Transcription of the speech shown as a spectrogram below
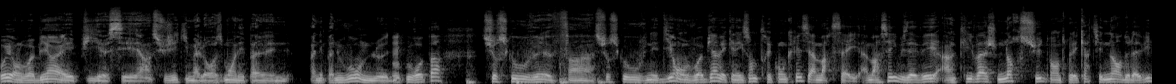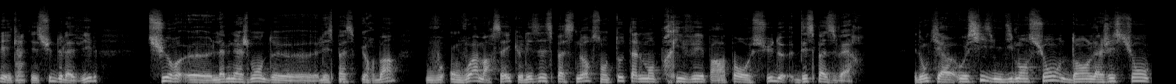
Oui, on le voit bien, et puis euh, c'est un sujet qui malheureusement n'est pas, n'est pas nouveau, on ne le mmh. découvre pas. Sur ce, que vous, enfin, sur ce que vous venez de dire, on le voit bien avec un exemple très concret, c'est à Marseille. À Marseille, vous avez un clivage nord-sud entre les quartiers nord de la ville et les quartiers sud de la ville. Sur euh, l'aménagement de l'espace urbain, on voit à Marseille que les espaces nord sont totalement privés par rapport au sud d'espaces verts. Et donc il y a aussi une dimension dans la gestion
